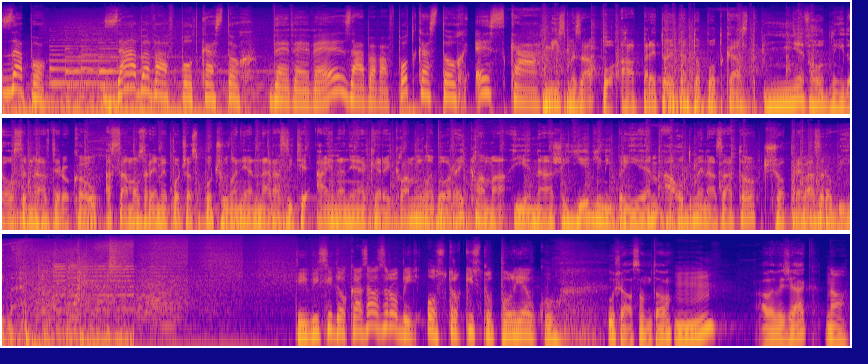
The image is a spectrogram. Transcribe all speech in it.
ZAPO. Zábava v podcastoch. www.zábavavpodcastoch.sk My sme ZAPO a preto je tento podcast nevhodný do 18 rokov a samozrejme počas počúvania narazíte aj na nejaké reklamy, lebo reklama je náš jediný príjem a odmena za to, čo pre vás robíme. Ty by si dokázal zrobiť ostrokyslú polievku. Skúšal som to, mm? ale vieš jak? No.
